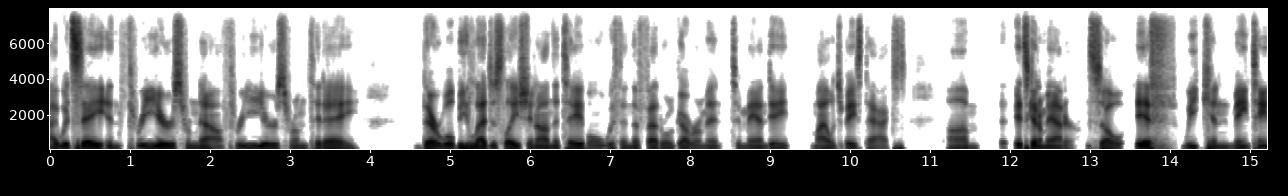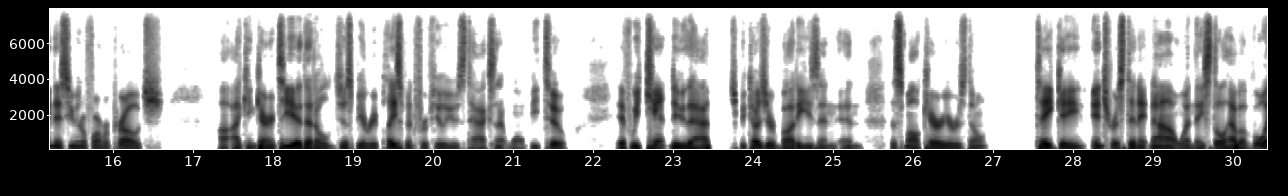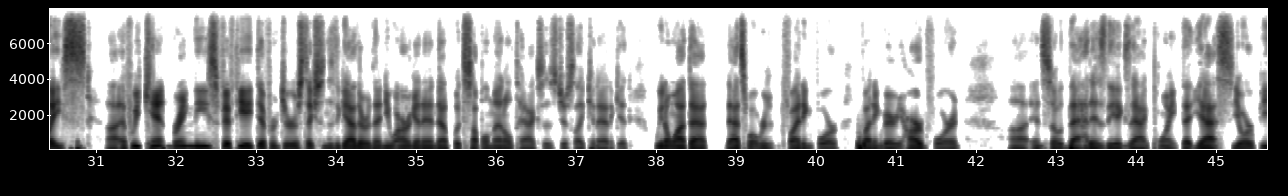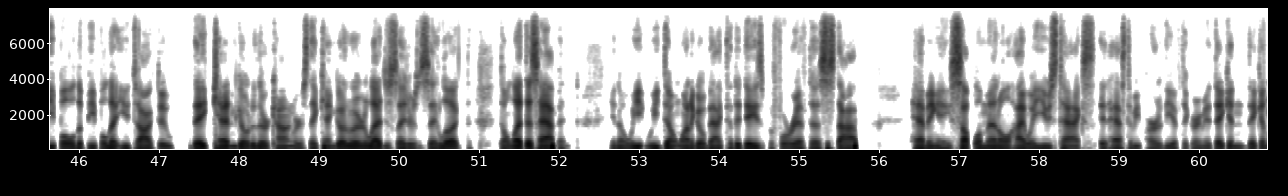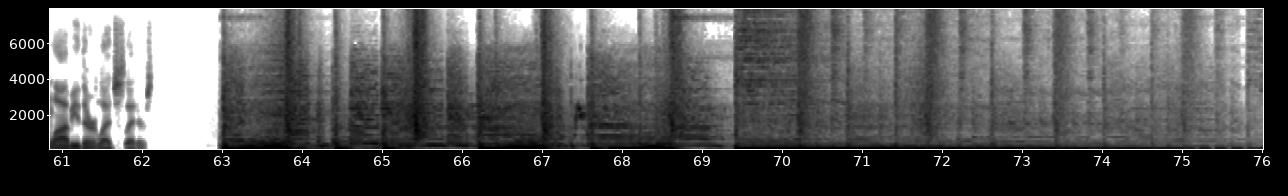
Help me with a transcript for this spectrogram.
I would say in three years from now, three years from today, there will be legislation on the table within the federal government to mandate mileage based tax. Um, it's going to matter. So if we can maintain this uniform approach, uh, I can guarantee you that it'll just be a replacement for fuel use tax and it won't be two. If we can't do that, it's because your buddies and, and the small carriers don't take a interest in it now when they still have a voice uh, if we can't bring these 58 different jurisdictions together then you are going to end up with supplemental taxes just like connecticut. We don't want that. That's what we're fighting for fighting very hard for it uh, and so that is the exact point that yes your people the people that you talk to they can go to their congress. They can go to their legislators and say look don't let this happen. You know we, we don't want to go back to the days before IFTA. Stop having a supplemental highway use tax. It has to be part of the IFTA agreement. They can they can lobby their legislators.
